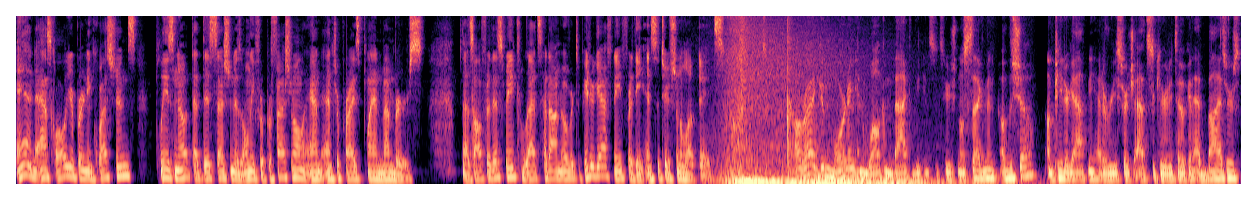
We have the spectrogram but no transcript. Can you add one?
and ask all your burning questions. Please note that this session is only for professional and enterprise plan members. That's all for this week. Let's head on over to Peter Gaffney for the institutional updates. All right, good morning and welcome back to the institutional segment of the show. I'm Peter Gaffney, head of research at Security Token Advisors.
